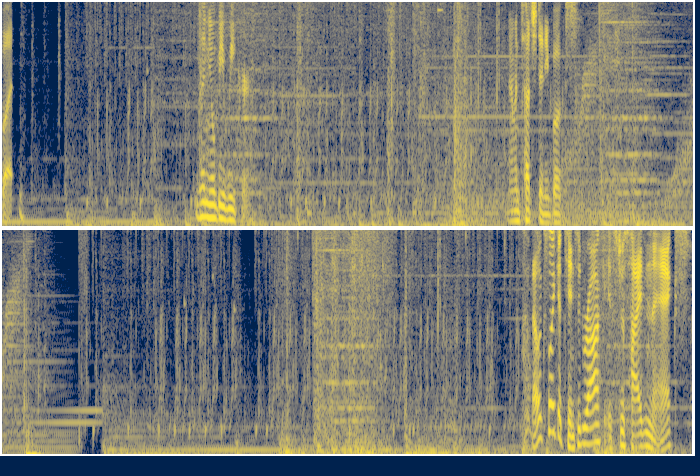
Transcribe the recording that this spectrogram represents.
But then you'll be weaker. I haven't touched any books. That looks like a tinted rock. It's just hiding the X.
